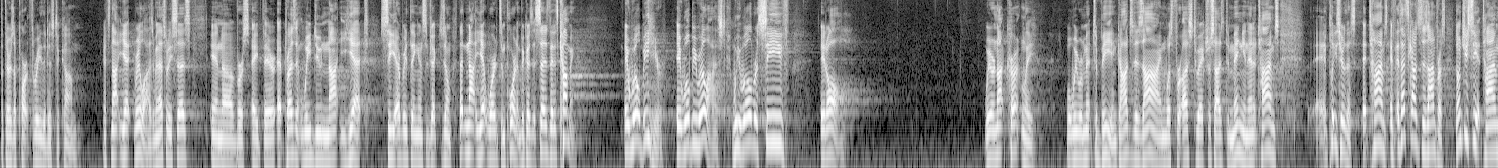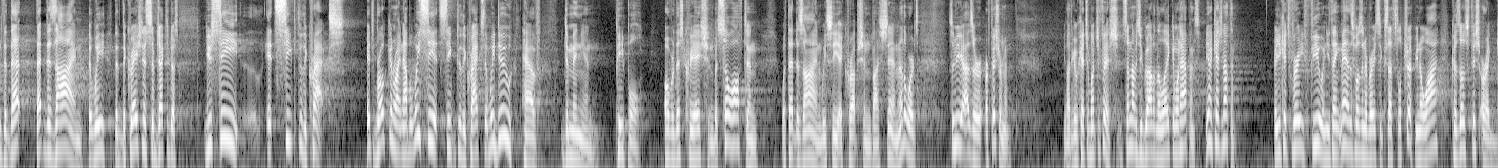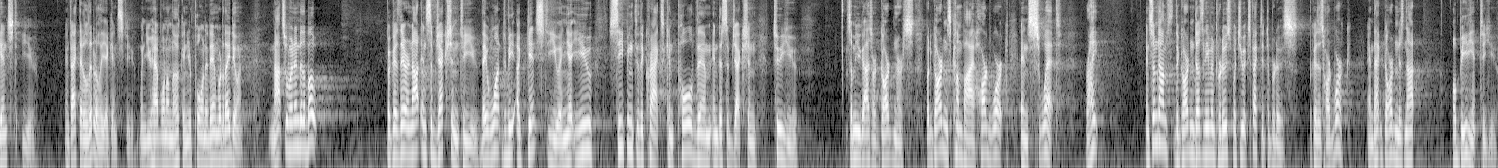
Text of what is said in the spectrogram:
But there's a part three that is to come. It's not yet realized. I mean, that's what he says in uh, verse 8 there. At present, we do not yet see everything in subjection to him. That not yet word, it's important because it says that it's coming. It will be here, it will be realized. We will receive it all. We are not currently what we were meant to be. And God's design was for us to exercise dominion. And at times, eh, please hear this, at times, if, if that's God's design for us, don't you see at times that that, that design that we, that the creation is subjected to us, you see it seep through the cracks. It's broken right now, but we see it seep through the cracks that we do have dominion, people over this creation. But so often, with that design, we see a corruption by sin. In other words, some of you guys are, are fishermen. You like to go catch a bunch of fish. Sometimes you go out on the lake and what happens? You don't catch nothing. Or you catch very few and you think, man, this wasn't a very successful trip. You know why? Because those fish are against you. In fact, they're literally against you. When you have one on the hook and you're pulling it in, what are they doing? Not swimming into the boat. Because they are not in subjection to you. They want to be against you, and yet you, seeping through the cracks, can pull them into subjection to you. Some of you guys are gardeners, but gardens come by hard work and sweat, right? And sometimes the garden doesn't even produce what you expect it to produce because it's hard work. And that garden is not obedient to you.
